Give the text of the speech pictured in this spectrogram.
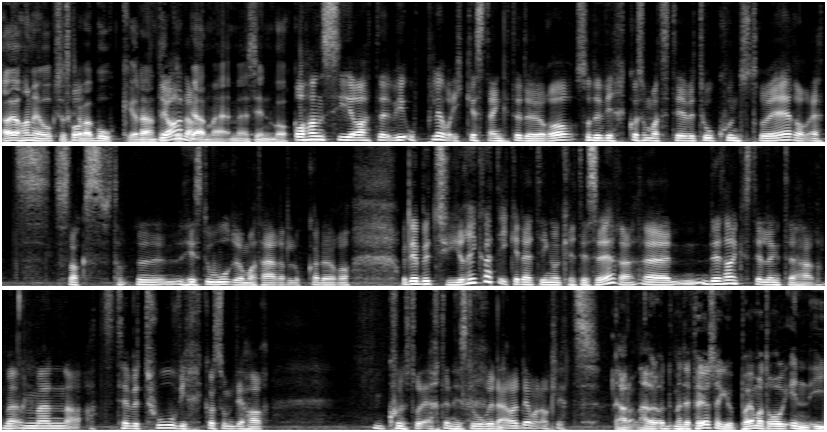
Ja, ja, Han har jo også skrevet bok der han tar Ja oppgjør med, med sin bok. Og han sier at eh, vi opplever ikke stengte dører, så det virker som at TV 2 konstruerer et slags eh, historie om at her er det lukka dører. Og Det betyr ikke at ikke det er ting å kritisere, eh, det tar jeg ikke stilling til her. Men, men at TV 2 virker som de har konstruert en historie der, og det var nok litt Ja, da, nei, men det føyer seg jo på en måte òg inn i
